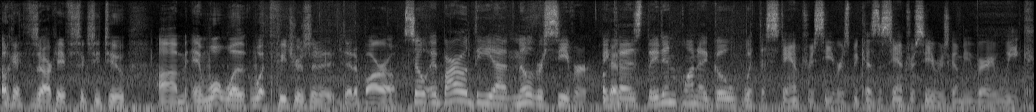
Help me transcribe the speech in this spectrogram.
Okay, this is RK62. Um, and what was what features did it did it borrow? So it borrowed the uh, mill receiver because they didn't want to go with the stamped receivers because the stamped receiver is going to be very weak.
